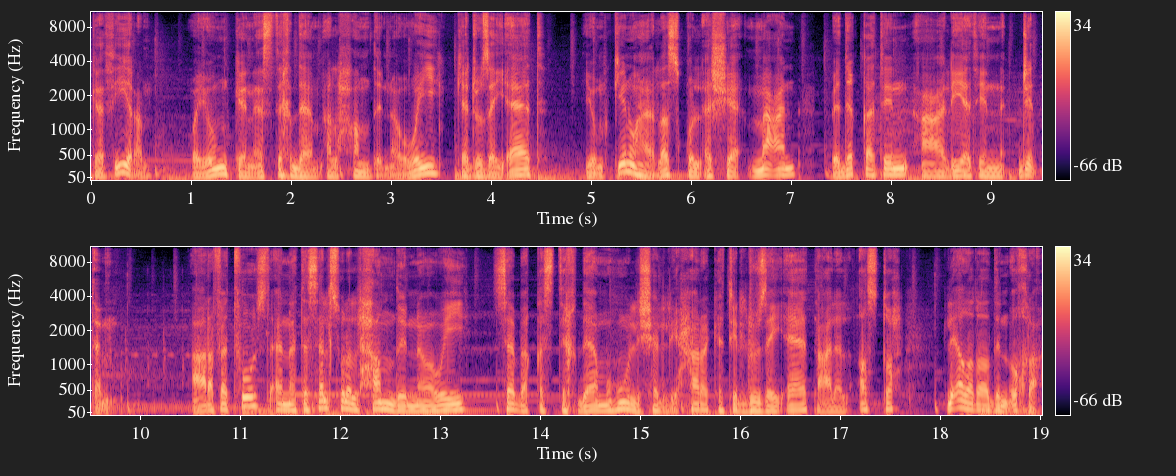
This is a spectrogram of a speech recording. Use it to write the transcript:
كثيرا ويمكن استخدام الحمض النووي كجزيئات يمكنها لصق الأشياء معا بدقة عالية جدا. عرفت فورست أن تسلسل الحمض النووي سبق استخدامه لشل حركة الجزيئات على الأسطح لأغراض أخرى.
